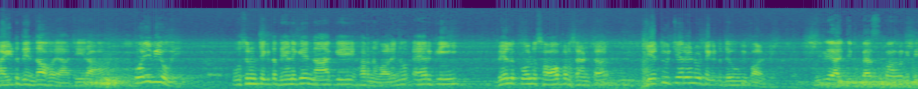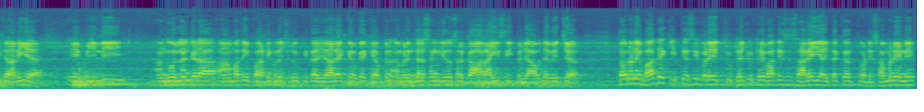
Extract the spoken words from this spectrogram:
ਫਾਈਟ ਦਿੰਦਾ ਹੋਇਆ ਚਿਹਰਾ ਕੋਈ ਵੀ ਹੋਵੇ ਉਸ ਨੂੰ ਟਿਕਟ ਦੇਣਗੇ, ਨਾ ਕਿ ਹਰਨ ਵਾਲੇ ਨੂੰ। ਐਰਕੀ ਬਿਲਕੁਲ 100% ਜੇਤੂ ਚਿਹਰੇ ਨੂੰ ਟਿਕਟ ਦੇਊਗੀ ਪਾਰਟੀ। ਜਿਹੜੀ ਅੱਜ ਦੀ ਪ੍ਰੈਸ ਕਾਨਫਰੰਸ ਕੀਤੀ ਜਾ ਰਹੀ ਹੈ। ਇਹ ਬਿਜਲੀ ਅੰਦੋਲਨ ਜਿਹੜਾ ਆਮ ਆਦਮੀ ਪਾਰਟੀ ਵੱਲੋਂ ਸ਼ੁਰੂ ਕੀਤਾ ਜਾ ਰਿਹਾ ਕਿਉਂਕਿ ਕੈਪਟਨ ਅਮਰਿੰਦਰ ਸਿੰਘ ਜਦੋਂ ਸਰਕਾਰ ਆਈ ਸੀ ਪੰਜਾਬ ਦੇ ਵਿੱਚ, ਤਾਂ ਉਹਨਾਂ ਨੇ ਵਾਅਦੇ ਕੀਤੇ ਸੀ, ਬੜੇ ਝੂਠੇ ਝੂਠੇ ਵਾਅਦੇ ਸੀ, ਸਾਰੇ ਹੀ ਅੱਜ ਤੱਕ ਤੁਹਾਡੇ ਸਾਹਮਣੇ ਨੇ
